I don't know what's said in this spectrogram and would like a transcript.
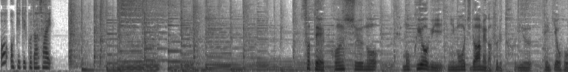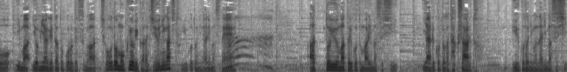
をお聞きください。さて今週の木曜日にもう一度雨が降るという天気予報を今読み上げたところですがちょうど木曜日から12月ということになりますね。あっという間ということもありますしやることがたくさんあるということにもなりますし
